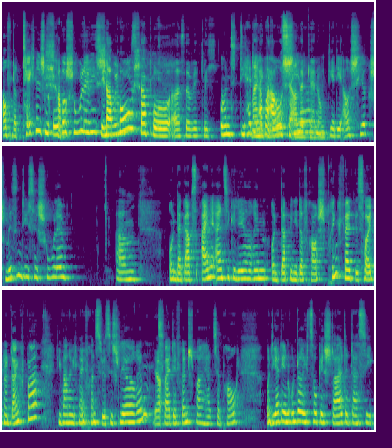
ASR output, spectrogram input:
auf einer technischen Chapeau. Oberschule, wie sie Chapeau, Chapeau, also wirklich. Und die hätte aber auch schier, Anerkennung. Die hätte auch schier geschmissen, diese Schule. Ähm, und da gab es eine einzige Lehrerin und da bin ich der Frau Springfeld bis heute noch dankbar. Die war nämlich meine Französischlehrerin, ja. zweite Fremdsprache hat sie ja braucht. Und die hat den Unterricht so gestaltet, dass sie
